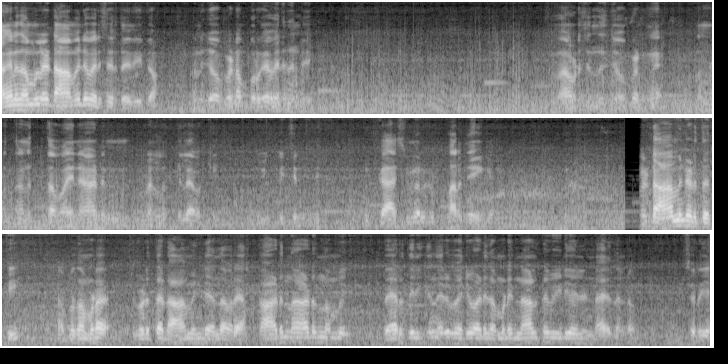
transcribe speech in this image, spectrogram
അങ്ങനെ നമ്മൾ ഡാമിന്റെ പരിസരത്ത് എത്തിട്ടോ. അങ്ങനെ ജോപ്പേട്ടൻ പുറകെ വരുന്നുണ്ട്. അവിടെ ചെന്ന് ജോപ്പേട്ടനെ നമ്മുടെ തണുത്ത വയനാടൻ വെള്ളത്തിലിറക്കി കുളിപ്പിച്ചിട്ട് കാശ്മീർക്ക് പറഞ്ഞയക്കാം. ഡാമിന്റെ അടുത്തെത്തി. അപ്പോൾ നമ്മുടെ ഇവിടുത്തെ ഡാമിന്റെ എന്താ പറയുക കാടും നാടും നമ്മൾ വേർതിരിക്കുന്ന ഒരു പരിപാടി നമ്മുടെ ഇന്നാളത്തെ വീഡിയോയിൽ ഉണ്ടായിരുന്നല്ലോ. ചെറിയ.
